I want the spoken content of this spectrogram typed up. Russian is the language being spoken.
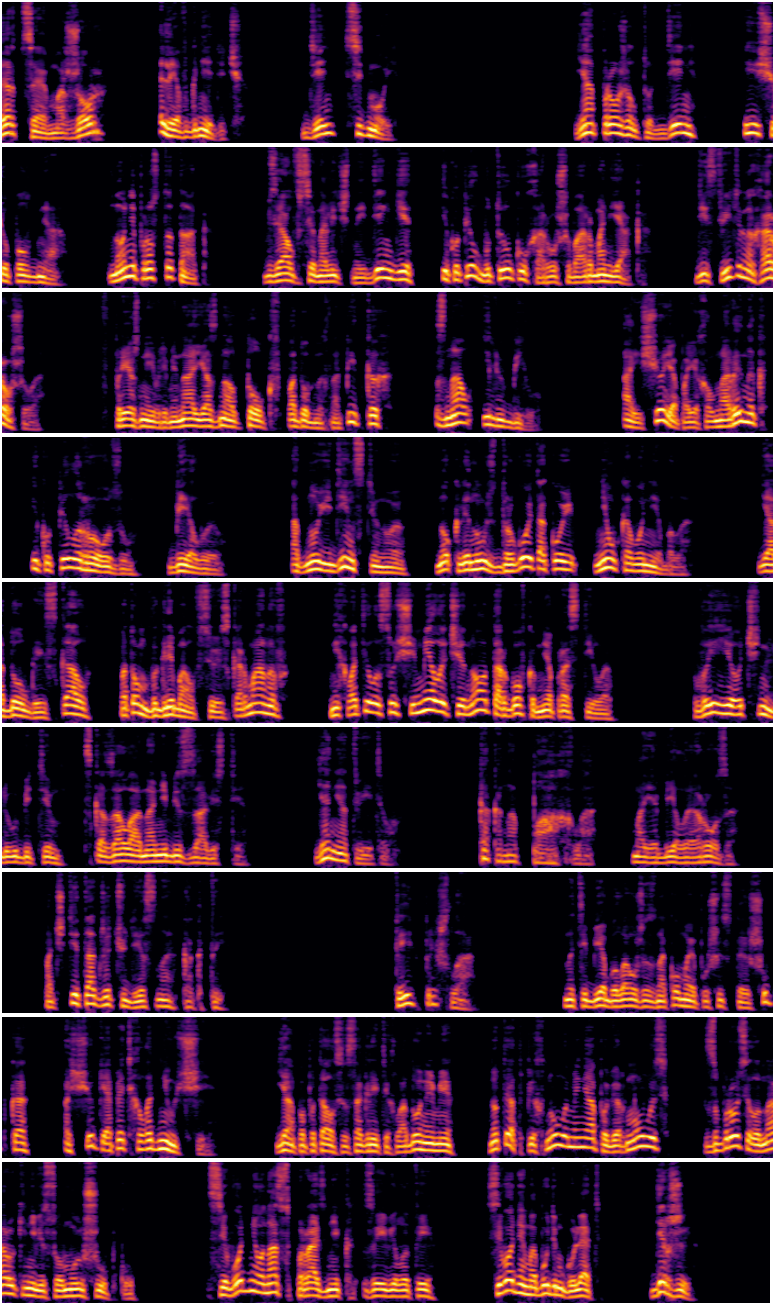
Терция мажор, Лев Гнедич. День седьмой. Я прожил тот день и еще полдня, но не просто так. Взял все наличные деньги и купил бутылку хорошего арманьяка. Действительно хорошего. В прежние времена я знал толк в подобных напитках, знал и любил. А еще я поехал на рынок и купил розу, белую. Одну единственную, но, клянусь, другой такой ни у кого не было. Я долго искал, потом выгребал все из карманов, не хватило сущей мелочи, но торговка мне простила. «Вы ее очень любите», — сказала она не без зависти. Я не ответил. Как она пахла, моя белая роза. Почти так же чудесно, как ты. Ты пришла. На тебе была уже знакомая пушистая шубка, а щеки опять холоднющие. Я попытался согреть их ладонями, но ты отпихнула меня, повернулась, сбросила на руки невесомую шубку. «Сегодня у нас праздник», — заявила ты. «Сегодня мы будем гулять. Держи».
